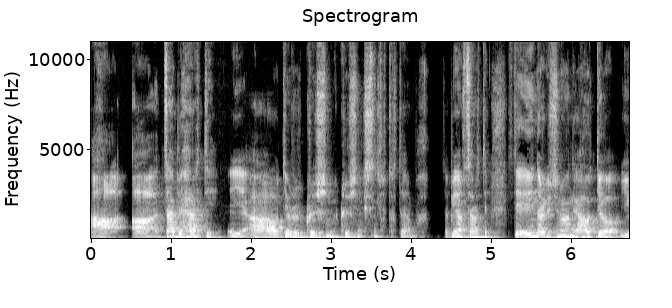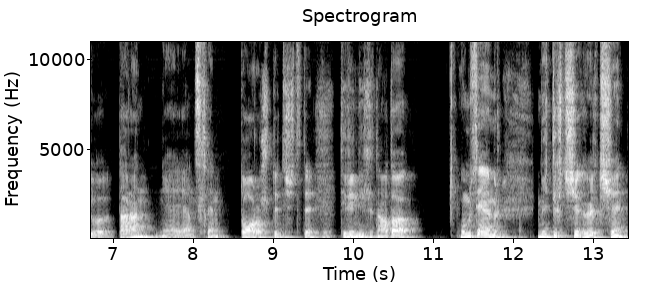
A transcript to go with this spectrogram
а за би хараати. Audio recreation recreation гэсэн л утгатай юм байна. За би ямар хараати. Гэтэ ANR гэж нэг аудио юу дараа нь янзлахын дуу оруулалт байдаг шүү дээ. Тэрийг хэлээд одоо хүмүүсийн амар мэдгч шиг хөл жишээ нь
